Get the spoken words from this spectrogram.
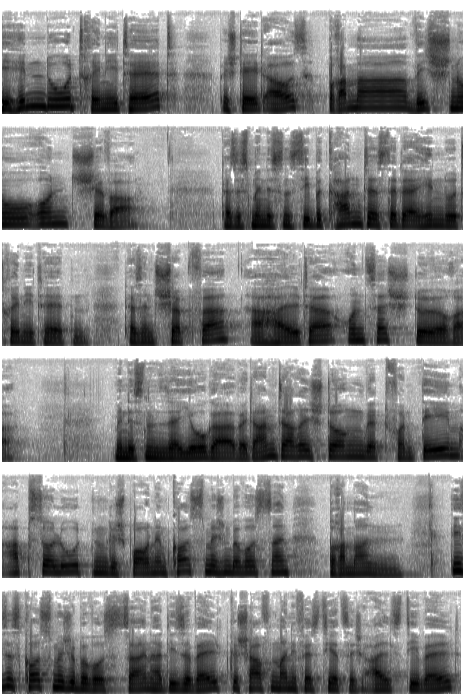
Die Hindu-Trinität besteht aus Brahma, Vishnu und Shiva. Das ist mindestens die bekannteste der Hindu-Trinitäten. Das sind Schöpfer, Erhalter und Zerstörer. Mindestens in der Yoga-Vedanta-Richtung wird von dem Absoluten gesprochen, im kosmischen Bewusstsein, Brahman. Dieses kosmische Bewusstsein hat diese Welt geschaffen, manifestiert sich als die Welt,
